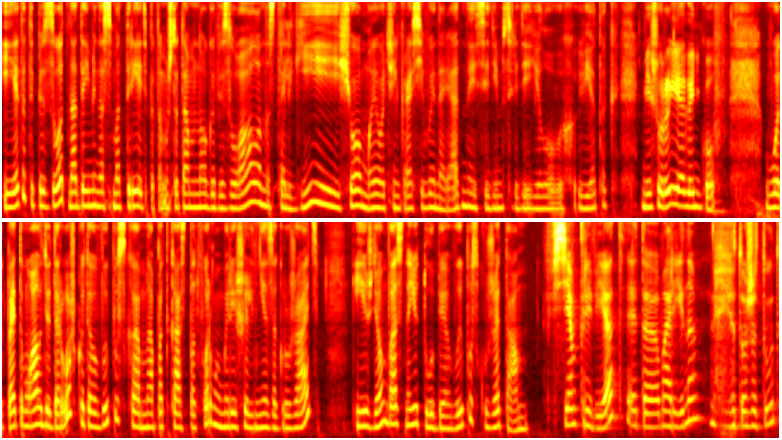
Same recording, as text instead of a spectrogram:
И этот эпизод надо именно смотреть, потому что там много визуала, ностальгии. Еще мы очень красивые, нарядные, сидим среди еловых веток, мишуры и огоньков. Вот, поэтому аудиодорожку этого выпуска на подкаст-платформы мы решили не загружать. И ждем вас на Ютубе. Выпуск уже там. Всем привет, это Марина, я тоже тут.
